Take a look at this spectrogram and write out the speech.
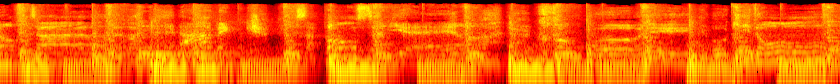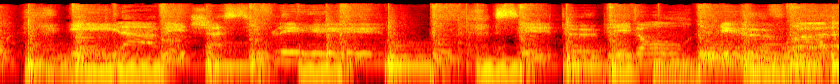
en retard avec sa panse à bière cramponnée au guidon. Il avait déjà sifflé ses deux bidons et le voilà.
